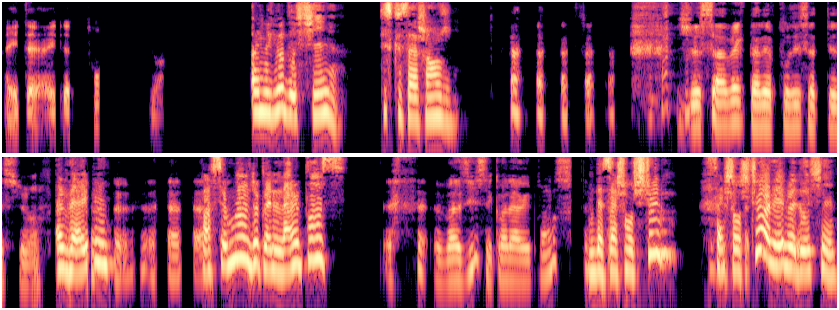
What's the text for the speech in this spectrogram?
elle était, elle était tu vois. Au niveau des filles, qu'est-ce que ça change? Je savais que tu allais poser cette question. Ah ben oui. Forcément, je connais la réponse. Vas-y, c'est quoi la réponse? Ben ça change tout. Ça change tout au niveau des filles.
